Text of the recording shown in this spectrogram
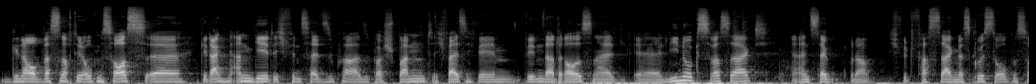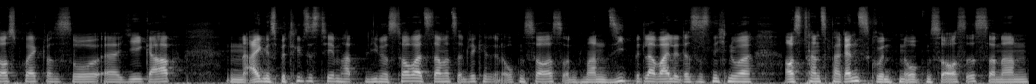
genau, was noch den Open Source Gedanken angeht, ich finde es halt super, super spannend. Ich weiß nicht, wem, wem da draußen halt Linux was sagt. Eins der, oder ich würde fast sagen, das größte Open Source Projekt, was es so äh, je gab. Ein eigenes Betriebssystem hat Linus Torvalds damals entwickelt in Open Source und man sieht mittlerweile, dass es nicht nur aus Transparenzgründen Open Source ist, sondern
